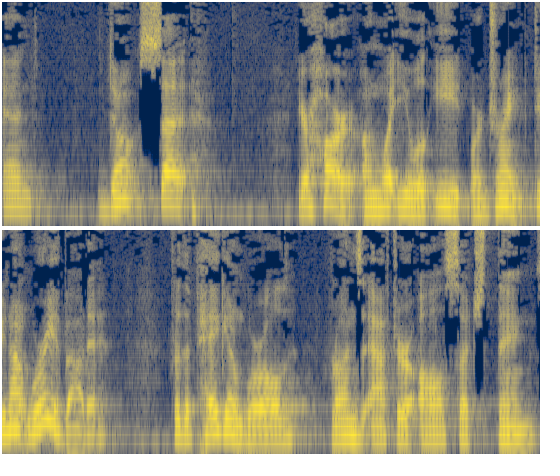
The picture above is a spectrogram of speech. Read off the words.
And don't set your heart on what you will eat or drink. Do not worry about it, for the pagan world runs after all such things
